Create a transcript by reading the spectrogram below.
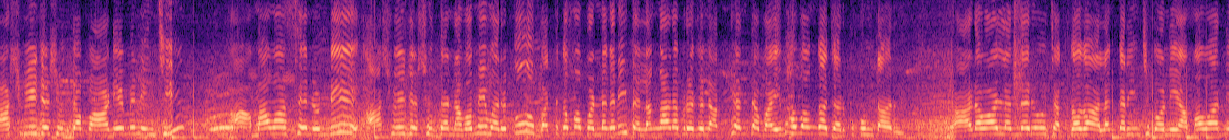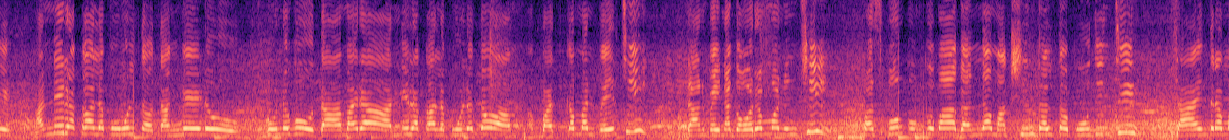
ఆశ్వీజ శుద్ధ పాడ్యమి నుంచి అమావాస్య నుండి ఆశ్వీజ శుద్ధ నవమి వరకు బతుకమ్మ పండుగని తెలంగాణ ప్రజలు అత్యంత వైభవంగా జరుపుకుంటారు. ఆడవాళ్ళందరూ చక్కగా అలంకరించుకొని అమ్మవారిని అన్ని రకాల పువ్వులతో తంగేడు గునుగు తామర అన్ని రకాల పూలతో బతుకమ్మను పేర్చి దానిపైన గౌరమ్మ నుంచి పసుపు కుంకుమ గంధం అక్షింతలతో పూజించి సాయంత్రం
